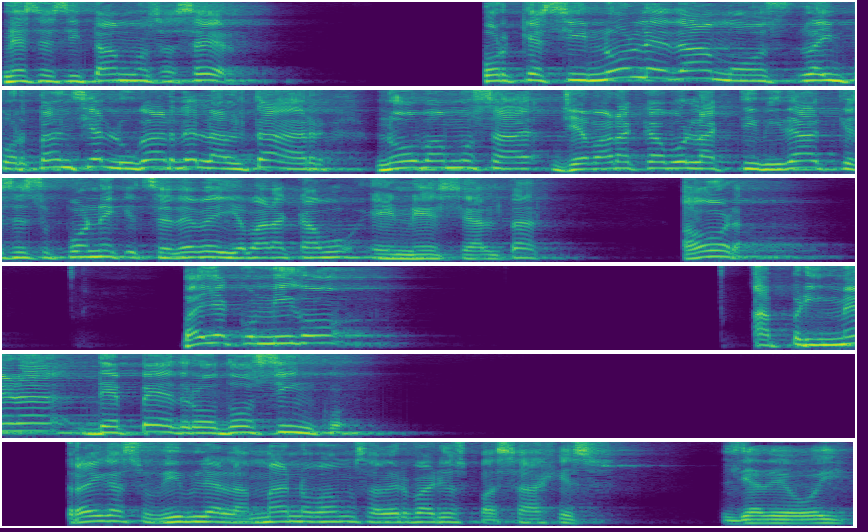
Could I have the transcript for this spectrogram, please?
Necesitamos hacer. Porque si no le damos la importancia al lugar del altar, no vamos a llevar a cabo la actividad que se supone que se debe llevar a cabo en ese altar. Ahora, vaya conmigo a Primera de Pedro 2.5. Traiga su Biblia a la mano, vamos a ver varios pasajes el día de hoy.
